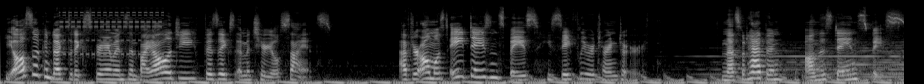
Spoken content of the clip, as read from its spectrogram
He also conducted experiments in biology, physics, and material science. After almost eight days in space, he safely returned to Earth. And that's what happened on this day in space.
